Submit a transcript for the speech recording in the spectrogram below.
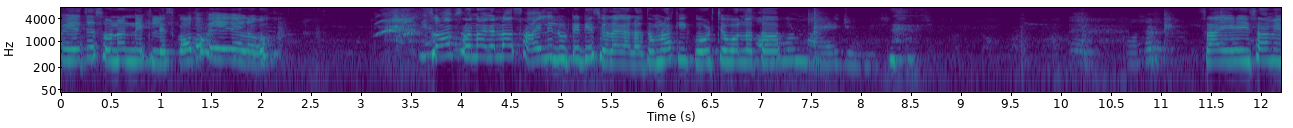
পেয়েছে সোনার নেকলেস কত পেয়ে গেল? সব সোনা গেল সাইলে লুটে দিয়ে চলে গেল। তোমরা কি করছ বলো তো? সাই এই আমি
